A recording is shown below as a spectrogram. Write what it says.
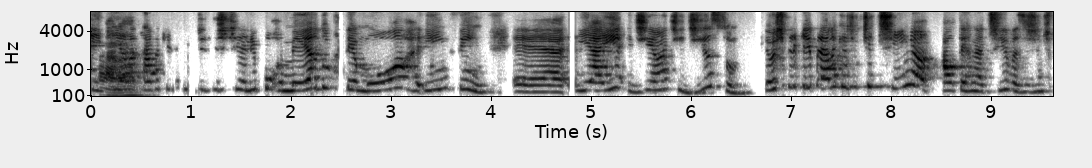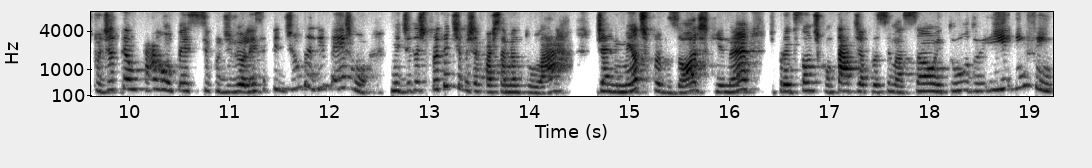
e ah. que ela estava querendo desistir ali por medo, temor, e, enfim. É, e aí, diante disso, eu expliquei para ela que a gente tinha alternativas, a gente podia tentar romper esse ciclo de violência pedindo ali mesmo medidas protetivas de afastamento do lar, de alimentos provisórios, que, né, de proibição de contato, de aproximação e tudo. E, enfim,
